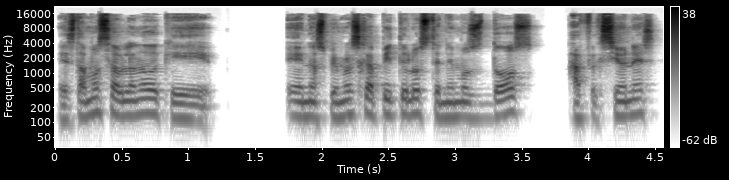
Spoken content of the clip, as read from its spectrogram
estamos hablando de que en los primeros capítulos tenemos dos afecciones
